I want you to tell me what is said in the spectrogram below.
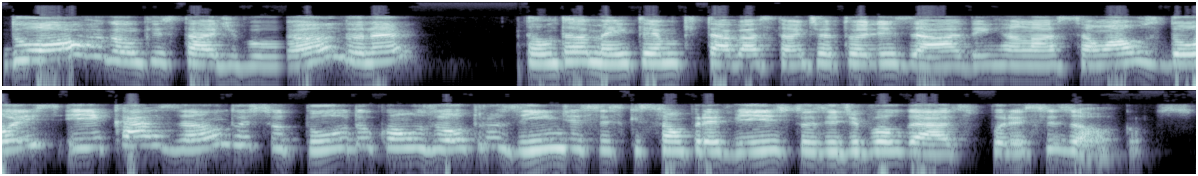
do órgão que está divulgando, né? Então também temos que estar bastante atualizado em relação aos dois e casando isso tudo com os outros índices que são previstos e divulgados por esses órgãos.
